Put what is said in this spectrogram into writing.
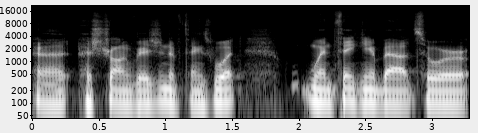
a, a, strong vision of things. What when thinking about so we're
